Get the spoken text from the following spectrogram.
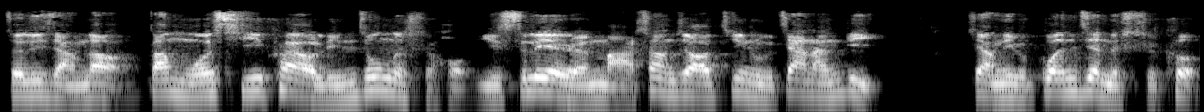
这里讲到，当摩西快要临终的时候，以色列人马上就要进入迦南地。这样的一个关键的时刻，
